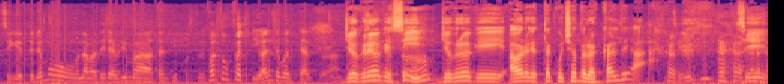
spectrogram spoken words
Así que tenemos una materia prima bastante importante. Falta un festival de Puente Alto, ¿no? Yo creo que ¿cierto, sí, yo creo que ahora que está escuchando el alcalde, ah? Sí. sí,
